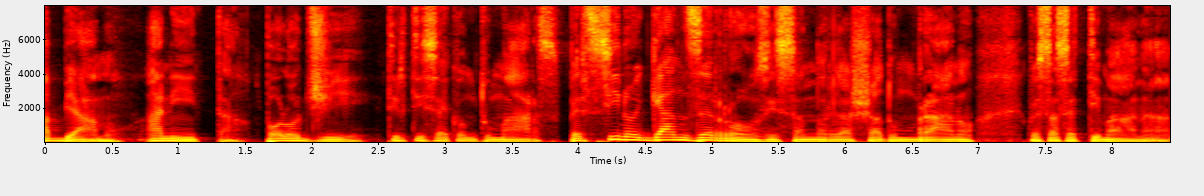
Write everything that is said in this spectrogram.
abbiamo Anitta, Polo G, 30 Second to Mars, persino i Guns N' Roses hanno rilasciato un brano questa settimana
